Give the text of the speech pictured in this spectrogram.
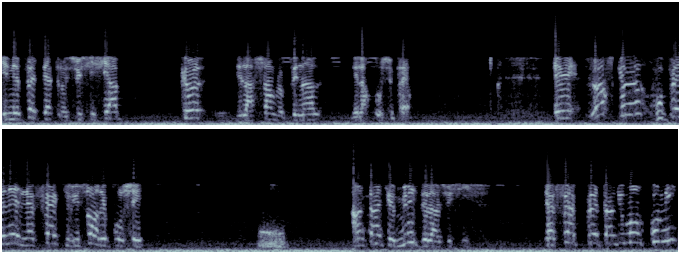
il ne peut être justiciable que de la Chambre pénale de la Cour suprême. Et lorsque vous prenez les faits qui lui sont reprochés en tant que ministre de la Justice, des faits prétendument commis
